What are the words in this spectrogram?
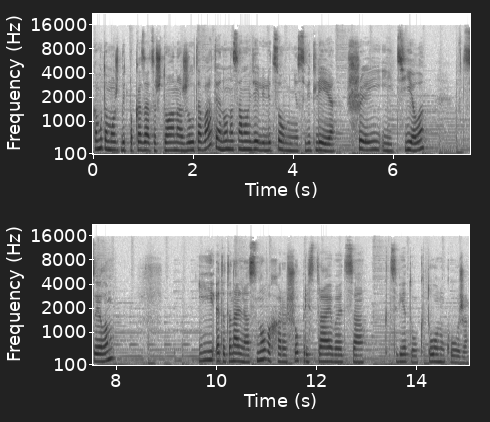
Кому-то может быть показаться, что она желтоватая, но на самом деле лицо у меня светлее шеи и тела в целом. И эта тональная основа хорошо пристраивается к цвету, к тону кожи.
